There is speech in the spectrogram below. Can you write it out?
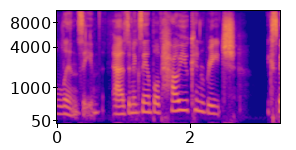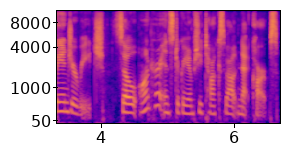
Lindsay as an example of how you can reach expand your reach. So on her Instagram, she talks about net carbs.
